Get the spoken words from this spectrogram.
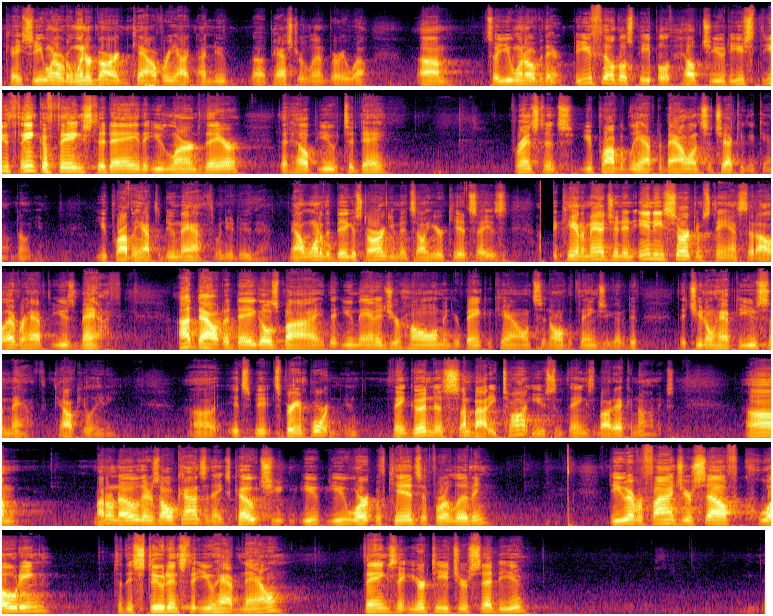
Okay, so you went over to Winter Garden, Calvary. I, I knew uh, Pastor Limp very well. Um, so you went over there. Do you feel those people have helped you? Do you, do you think of things today that you learned there that help you today? For instance, you probably have to balance a checking account, don't you? You probably have to do math when you do that. Now, one of the biggest arguments I'll hear kids say is, can't imagine in any circumstance that I'll ever have to use math. I doubt a day goes by that you manage your home and your bank accounts and all the things you got to do that you don't have to use some math, calculating uh, it's, it's very important. And thank goodness somebody taught you some things about economics. Um, I don't know, there's all kinds of things. Coach, you, you, you work with kids for a living. Do you ever find yourself quoting to the students that you have now things that your teacher said to you?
